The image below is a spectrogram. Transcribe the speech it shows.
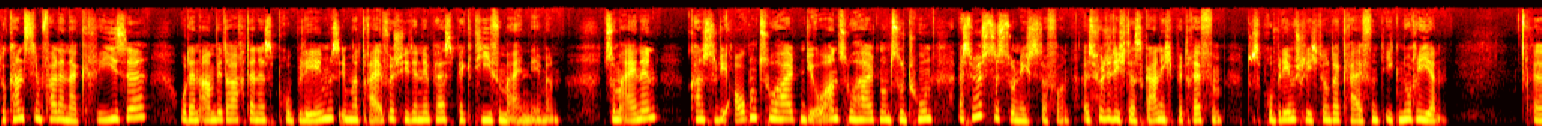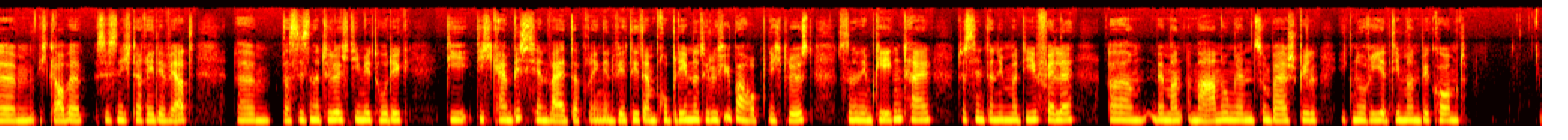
Du kannst im Fall einer Krise oder in Anbetracht eines Problems immer drei verschiedene Perspektiven einnehmen. Zum einen kannst du die Augen zuhalten, die Ohren zuhalten und so tun, als wüsstest du nichts davon, als würde dich das gar nicht betreffen. Das Problem schlicht und ergreifend ignorieren. Ähm, ich glaube, es ist nicht der Rede wert. Ähm, das ist natürlich die Methodik, die dich kein bisschen weiterbringen wird, die dein Problem natürlich überhaupt nicht löst, sondern im Gegenteil, das sind dann immer die Fälle, ähm, wenn man Mahnungen zum Beispiel ignoriert, die man bekommt,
